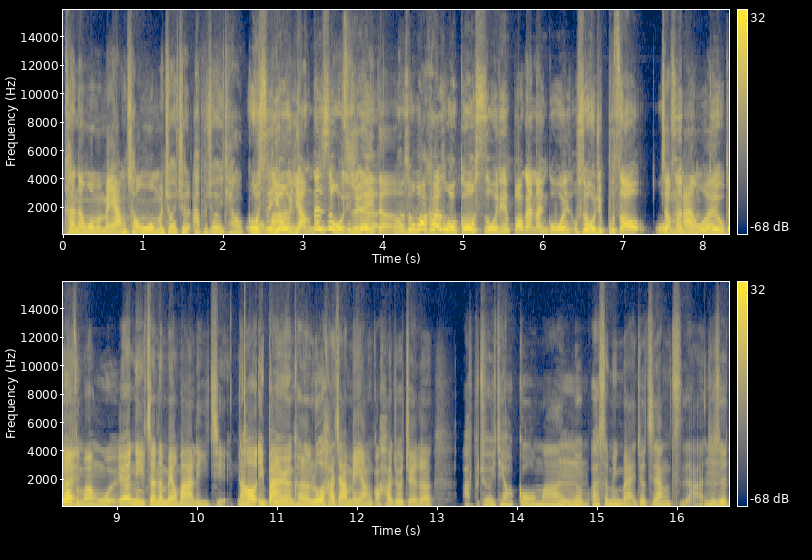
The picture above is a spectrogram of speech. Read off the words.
可能我们没养宠物，我们就会觉得啊，不就一条狗我是有养，但是我就觉得我说哇靠，要是我狗死，我一定爆肝难过，我也所以我就不知道怎么安慰对，我不知道怎么安慰，因为你真的没有办法理解。然后一般人可能如果他家没养狗，他就觉得啊，不就一条狗吗？嗯就啊，生命本来就这样子啊，就是嗯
